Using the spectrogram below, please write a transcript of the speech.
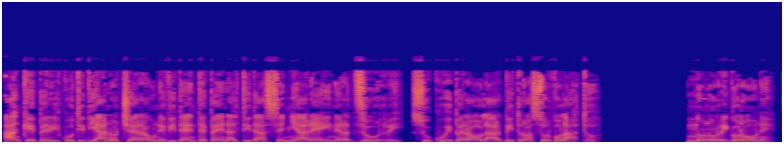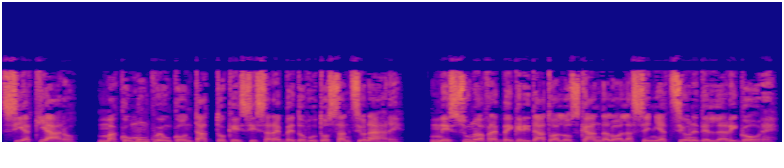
Anche per il quotidiano c'era un evidente penalty da assegnare ai nerazzurri, su cui però l'arbitro ha sorvolato. Non un rigorone, sia chiaro, ma comunque un contatto che si sarebbe dovuto sanzionare. Nessuno avrebbe gridato allo scandalo all'assegnazione del rigore.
